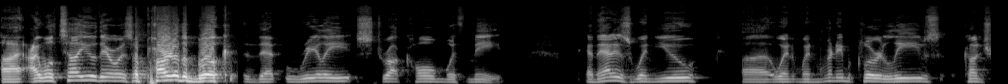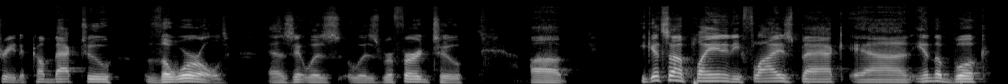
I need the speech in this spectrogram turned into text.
Uh, I will tell you, there was a part of the book that really struck home with me, and that is when you, uh, when when Marty McClure leaves country to come back to the world, as it was was referred to. Uh, he gets on a plane and he flies back, and in the book,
